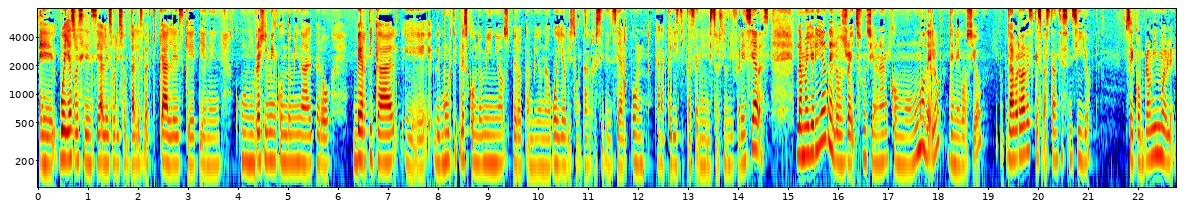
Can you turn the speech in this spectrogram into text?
eh, huellas residenciales horizontales verticales que tienen un régimen condominal, pero vertical eh, de múltiples condominios, pero también una huella horizontal residencial con características de administración diferenciadas. La mayoría de los rates funcionan como un modelo de negocio. La verdad es que es bastante sencillo. Se compra un inmueble,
